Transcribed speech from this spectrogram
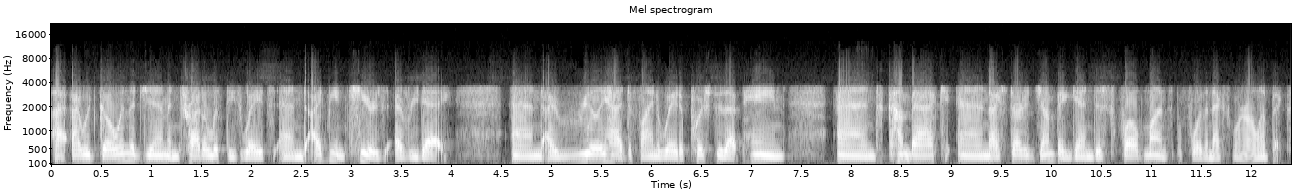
I, I would go in the gym and try to lift these weights, and I'd be in tears every day. And I really had to find a way to push through that pain and come back. And I started jumping again just 12 months before the next Winter Olympics.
